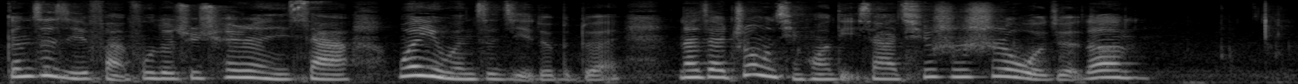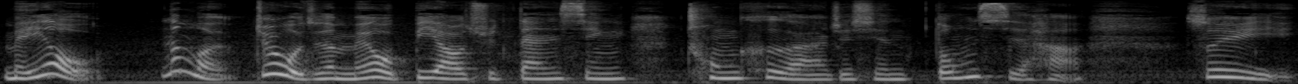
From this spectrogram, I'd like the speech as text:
跟自己反复的去确认一下，问一问自己，对不对？那在这种情况底下，其实是我觉得没有那么，就是我觉得没有必要去担心冲课啊这些东西哈，所以。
